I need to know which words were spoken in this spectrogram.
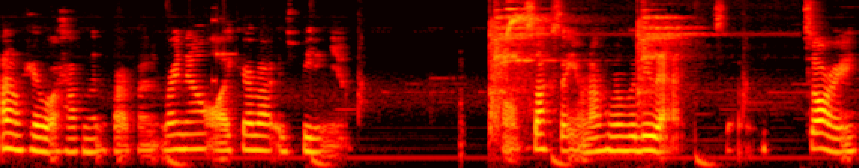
I don't care what happened in the fire planet. Right now, all I care about is beating you. Well, it sucks that you're not to be able to do that. So, sorry.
